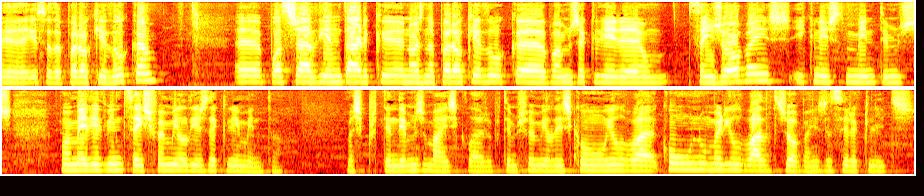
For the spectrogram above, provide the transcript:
Eh, eu sou da paróquia de Oca. Uh, posso já adiantar que nós na paróquia de Oca vamos acolher um, 100 jovens e que neste momento temos uma média de 26 famílias de acolhimento. Mas que pretendemos mais, claro, porque temos famílias com, eleva com um número elevado de jovens a ser acolhidos.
